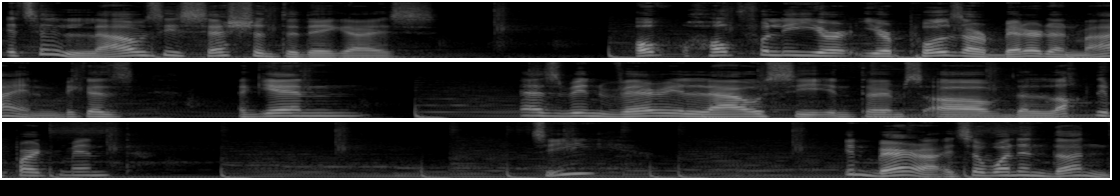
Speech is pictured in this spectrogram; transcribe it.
it's a lousy session today, guys. Hope hopefully your your pulls are better than mine because again has been very lousy in terms of the luck department. See? Canberra. It's a one and done.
